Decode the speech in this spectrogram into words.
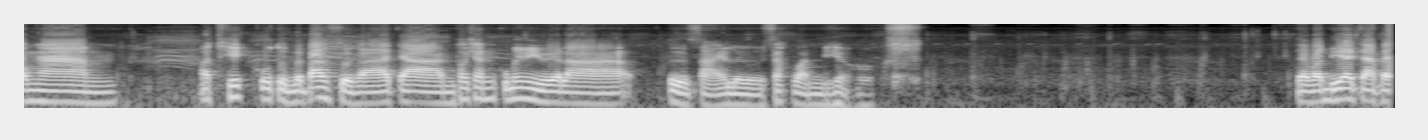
ทำงาน อาทิตย์กูตื่นไปบ้านสวนกับอาจารย์ เพราะฉะนันกูไม่มีเวลาตื่นสายเลยสักวันเดียว แต่วันนี้อาจารย์ไป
